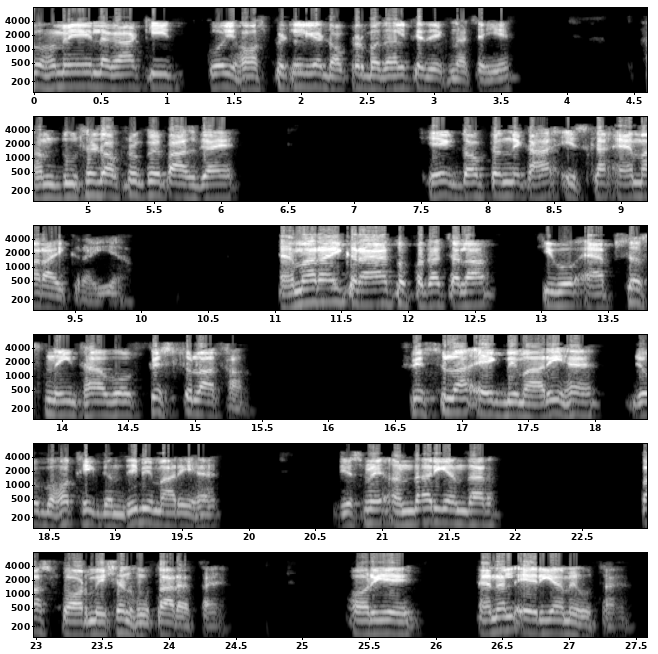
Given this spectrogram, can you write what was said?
तो हमें लगा कि कोई हॉस्पिटल या डॉक्टर बदल के देखना चाहिए। हम दूसरे डॉक्टर के पास गए। एक डॉक्टर ने कहा, इसका एमआरआई कराइए आप। एमआरआई कराया तो पता चला कि वो एप्सस नहीं था, वो फिस्टुला था। फिस्टुला एक बीमारी है, जो बहुत ही गंदी बीमारी है, जिसमें अंदर ही अंदर पस फॉर्मेशन होता रहता है और ये एनल एरिया में होता है।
